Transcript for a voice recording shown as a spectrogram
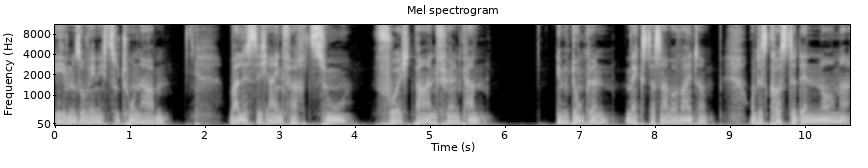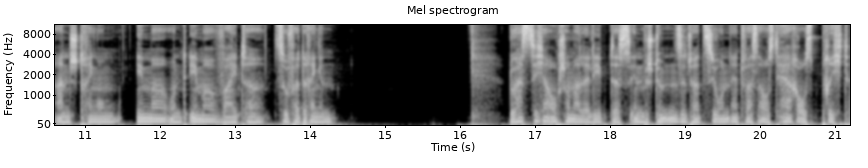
ebenso wenig zu tun haben, weil es sich einfach zu furchtbar anfühlen kann. Im Dunkeln wächst das aber weiter und es kostet enorme Anstrengung, immer und immer weiter zu verdrängen. Du hast sicher auch schon mal erlebt, dass in bestimmten Situationen etwas aus dir herausbricht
